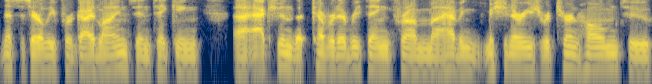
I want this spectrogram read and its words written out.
necessarily for guidelines in taking uh, action that covered everything from uh, having missionaries return home to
